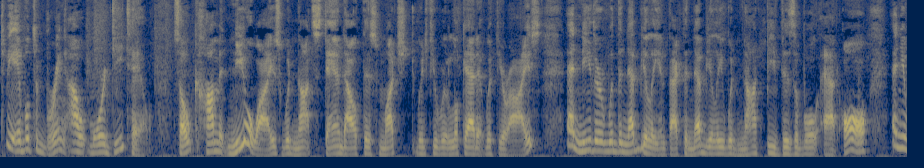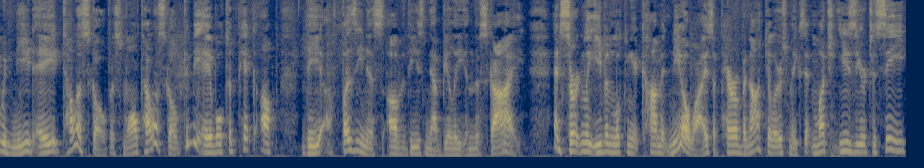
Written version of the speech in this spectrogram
to be able to bring out more detail. So Comet Neowise would not stand out this much if you were to look at it with your eyes, and neither would the nebulae. In fact, the nebulae would not be visible at all, and you would need a telescope, a small telescope, to be able to pick up the fuzziness of these nebulae in the sky. And certainly, even looking at Comet Neowise, a pair of binoculars makes it much easier to see,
